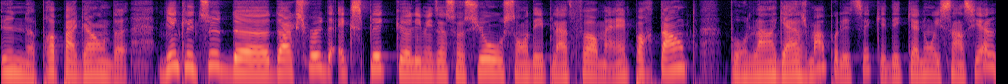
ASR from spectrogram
une propagande. Bien que l'étude d'Oxford explique que les médias sociaux sont des plateformes importantes pour l'engagement politique et des canaux essentiels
